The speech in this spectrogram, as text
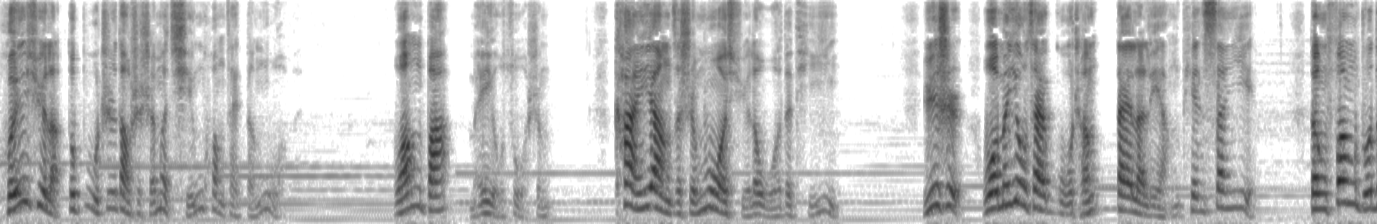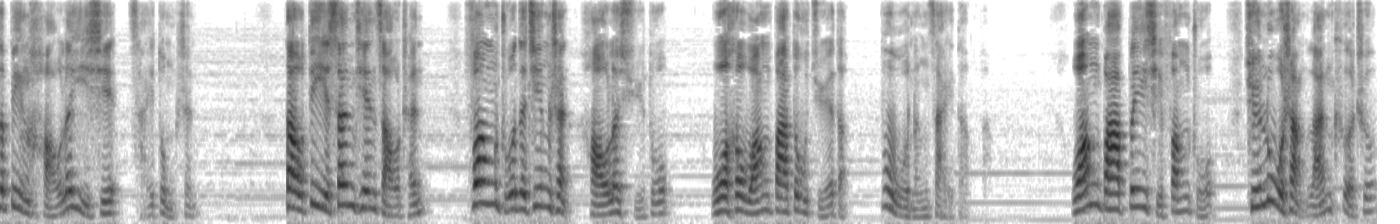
回去了都不知道是什么情况在等我们。王八没有作声。看样子是默许了我的提议，于是我们又在古城待了两天三夜，等方卓的病好了一些才动身。到第三天早晨，方卓的精神好了许多，我和王八都觉得不能再等了。王八背起方卓去路上拦客车，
